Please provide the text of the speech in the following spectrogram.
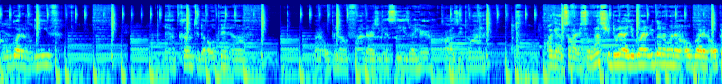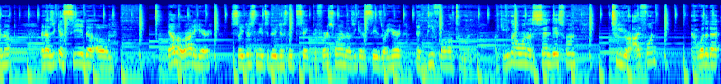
we'll go ahead and leave and come to the open um, gonna open our finder. As you can see is right here called zipline okay i'm sorry. So once you do that you go ahead you're gonna want to oh, go ahead and open up and as you can see the um they have a lot of here. So you just need to do you just need to take the first one. As you can see is right here the default one. Okay you're gonna want to send this one to your iphone. And whether that?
